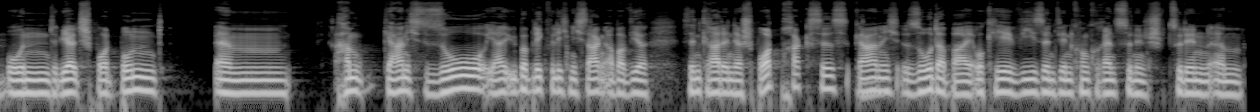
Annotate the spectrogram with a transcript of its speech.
mhm. und wir als Sportbund ähm, haben gar nicht so, ja, Überblick will ich nicht sagen, aber wir sind gerade in der Sportpraxis gar nicht so dabei, okay, wie sind wir in Konkurrenz zu den, zu den ähm,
